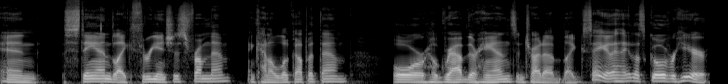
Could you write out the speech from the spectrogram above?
and stand like three inches from them and kind of look up at them. Or he'll grab their hands and try to like say, hey, let's go over here.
